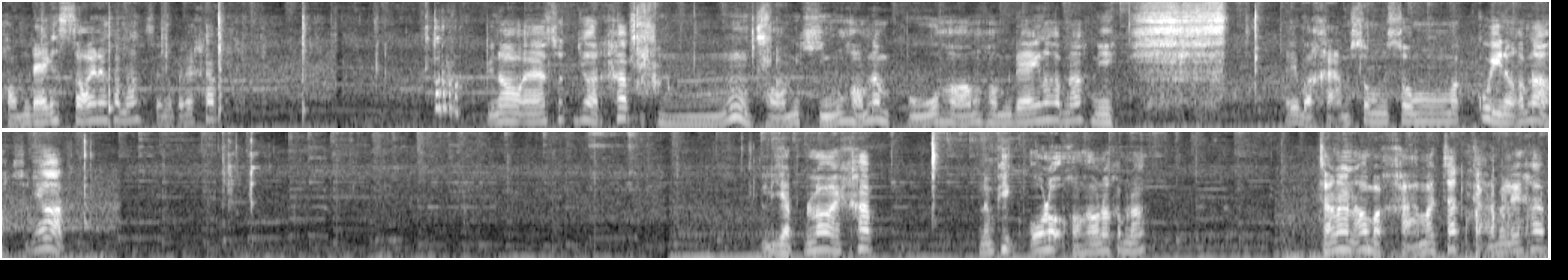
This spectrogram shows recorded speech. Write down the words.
หอมแดงซอยนะครับเนาะใส่ลงไปเลยครับ พี่น้องอะสุดยอดครับหืมหอมขิงหอมน้ำปูหอมหอมแดงนะครับเนาะนี่ไอ้บะขามส้มส้มๆมากุยเนาะครับเนาะสุดยอด เรียบร้อยครับ น้ำพริกโอโลของเขานะครับเนาะจากนั้นเอาบะขามมาจัดการไปเลยครับ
